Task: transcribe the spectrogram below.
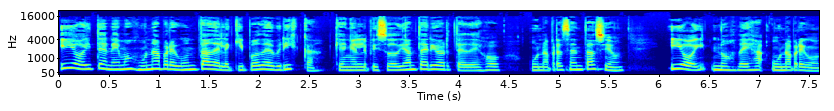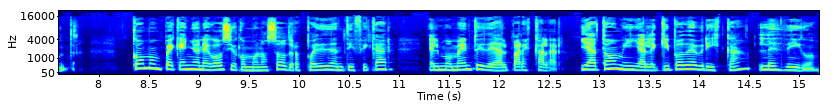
Y hoy tenemos una pregunta del equipo de Brisca, que en el episodio anterior te dejó una presentación y hoy nos deja una pregunta. ¿Cómo un pequeño negocio como nosotros puede identificar el momento ideal para escalar? Y a Tommy y al equipo de Brisca les digo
